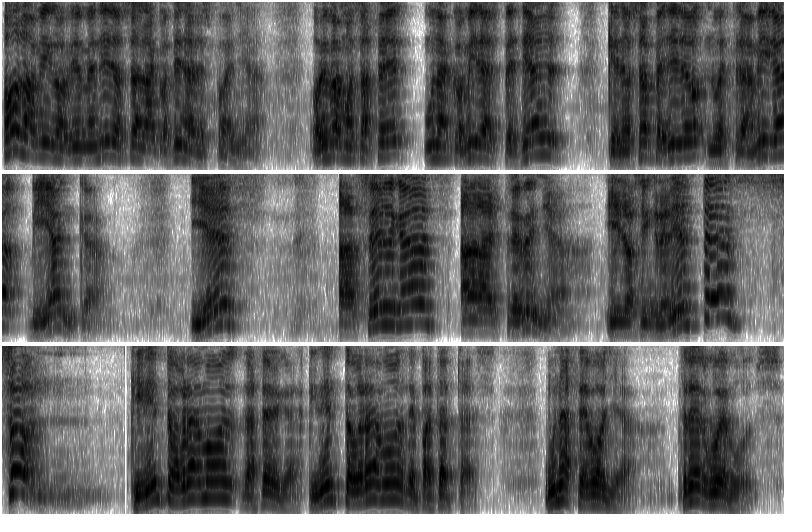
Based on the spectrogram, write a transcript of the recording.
Hola amigos, bienvenidos a la cocina de España. Hoy vamos a hacer una comida especial que nos ha pedido nuestra amiga Bianca. Y es acelgas a la estrebeña. Y los ingredientes son 500 gramos de acelgas, 500 gramos de patatas, una cebolla, 3 huevos,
